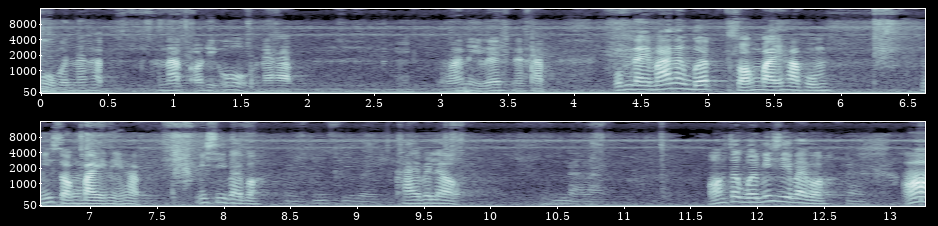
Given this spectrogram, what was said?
โก้เป็นนะครับ นัดออดิโอนะครับนี่ประมาณนี้เลยนะครับ ผมได้มาทั้งเบิร์ดสองใบครับผม มีสองใบนี่ครับ มีสี่ใบบ่นี่ที่ไว้ขายไปแล้วหนาลาย อ๋อทั้งเบิร์ดมีสี่ใบบ่อืมอ๋อ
